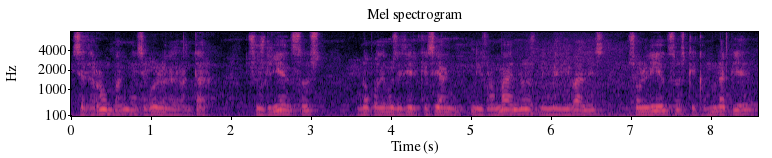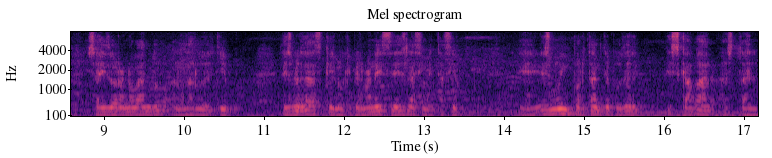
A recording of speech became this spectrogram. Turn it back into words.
se derrumban y se vuelven a levantar. Sus lienzos no podemos decir que sean ni romanos ni medievales, son lienzos que como una piel se ha ido renovando a lo largo del tiempo. Es verdad que lo que permanece es la cimentación. Eh, es muy importante poder excavar hasta el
